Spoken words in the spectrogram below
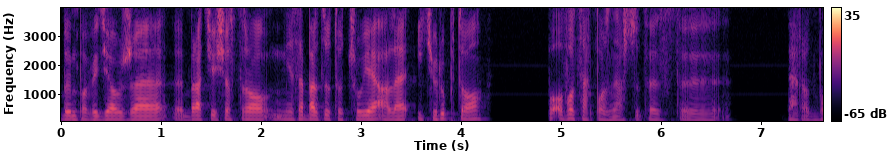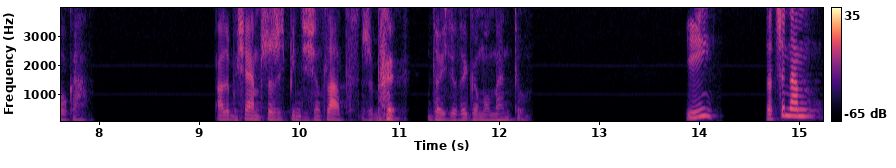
bym powiedział, że e, bracie i siostro, nie za bardzo to czuję, ale idź rób to, po owocach poznasz, czy to jest dar od Boga ale musiałem przeżyć 50 lat, żeby dojść do tego momentu. I zaczynam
